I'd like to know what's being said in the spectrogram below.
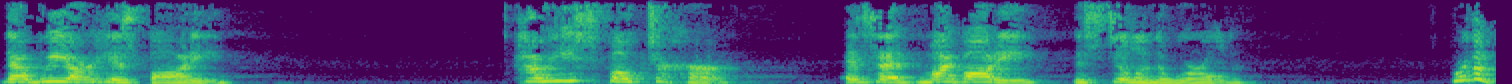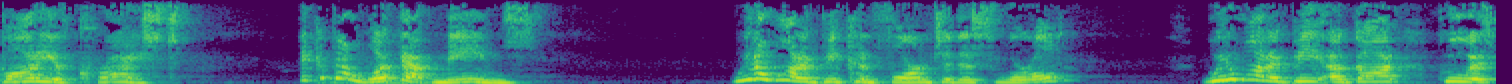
That we are his body. How he spoke to her and said, my body is still in the world. We're the body of Christ. Think about what that means. We don't want to be conformed to this world. We want to be a God who is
